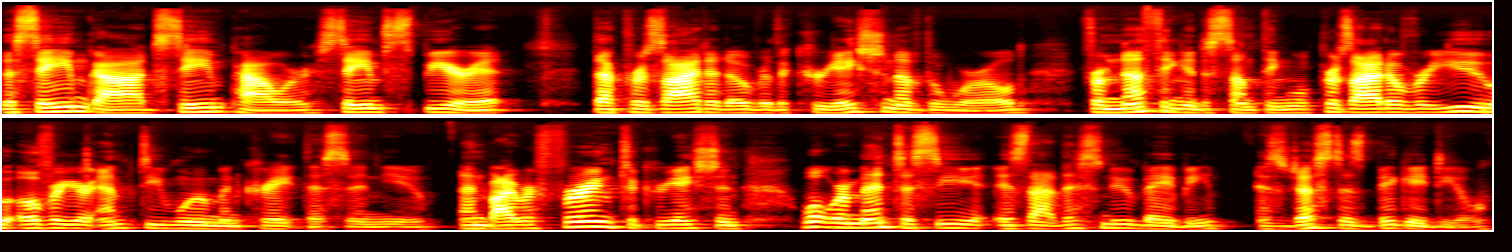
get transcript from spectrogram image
the same God, same power, same Spirit that presided over the creation of the world from nothing into something will preside over you, over your empty womb, and create this in you. And by referring to creation, what we're meant to see is that this new baby is just as big a deal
